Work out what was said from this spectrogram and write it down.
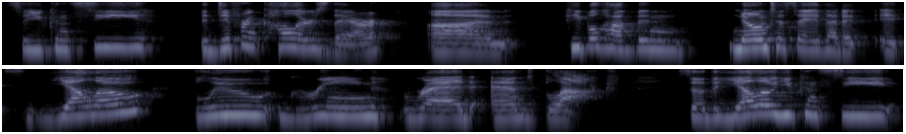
So you can see the different colors there. Um, people have been known to say that it, it's yellow, blue, green, red, and black. So the yellow you can see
